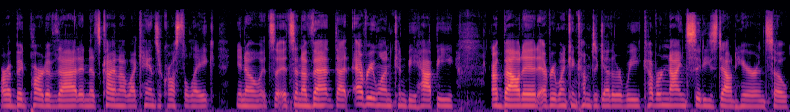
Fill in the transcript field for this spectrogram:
are a big part of that. And it's kind of like hands across the lake. You know, it's, a, it's an event that everyone can be happy about it. Everyone can come together. We cover nine cities down here, and so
